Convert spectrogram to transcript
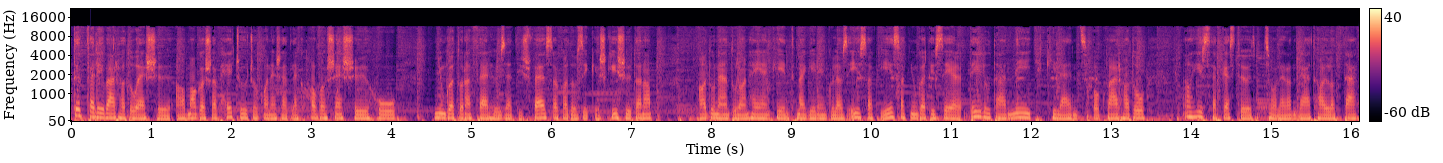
Többfelé várható eső, a magasabb hegycsúcsokon esetleg havas eső, hó, nyugaton a felhőzet is felszakadozik és kisüt a nap, a Dunántúlon helyenként megélénkül az északi északnyugati szél, délután 4-9 fok várható, a hírszerkesztőt Czoller Andrát hallották.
